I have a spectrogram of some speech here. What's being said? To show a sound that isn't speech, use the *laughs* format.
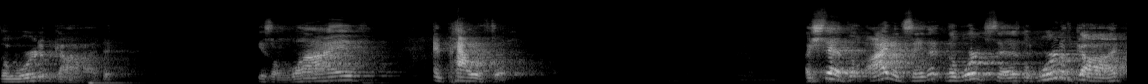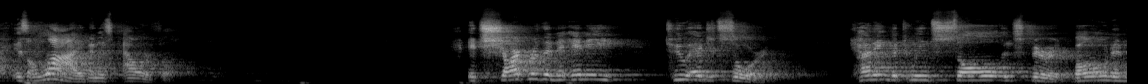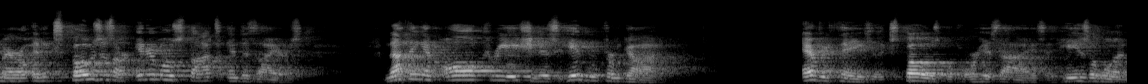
the Word of God is alive and powerful. I said, I didn't say that. The Word says the Word of God is alive and is powerful. It's sharper than any two edged sword, cutting between soul and spirit, bone and marrow. It exposes our innermost thoughts and desires. Nothing in all creation is hidden from God. Everything is exposed before his eyes, and he is the one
